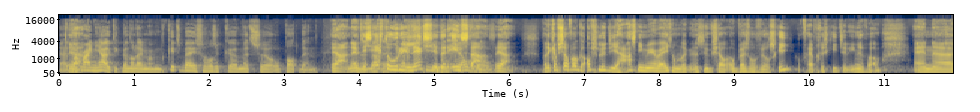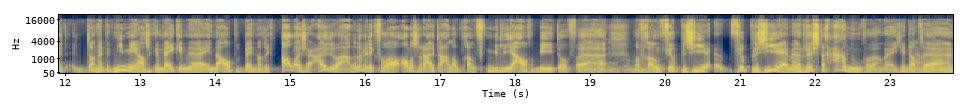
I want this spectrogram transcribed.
Ja, het Ja. maakt mij niet uit. Ik ben alleen maar met mijn kids bezig als ik met ze op pad ben. Ja, nee, het En is echt hoe relaxed je erin staat. Ja. Want ik heb zelf ook absoluut die haast niet meer, weet je. Omdat ik natuurlijk zelf ook best wel veel ski. Of heb geskiet in ieder geval. En eh, dan heb ik niet meer als ik een week in de, in de Alpen ben dat ik alles eruit wil halen. Dan wil ik vooral alles eruit halen op gewoon familiaal gebied. Of, Ja, eh, ja, of gewoon veel plezier, veel plezier hebben en rustig aandoen gewoon, weet je. Dat, Ja. eh,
